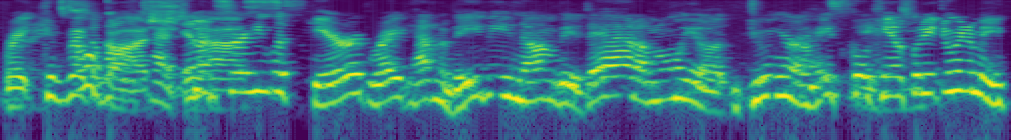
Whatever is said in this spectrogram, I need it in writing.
right? Kids break Oh, up all the time, and I'm sure he was scared, right? Having a baby. Now I'm gonna be a dad. I'm only a junior in high school. Candace, what are you doing to me?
